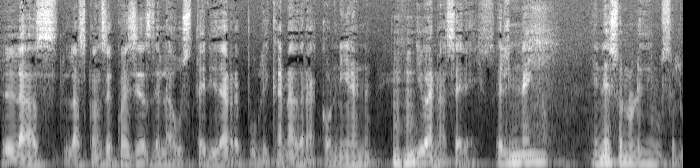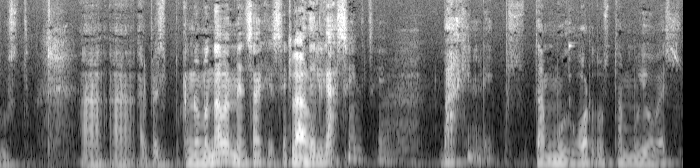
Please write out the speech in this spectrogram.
las, las consecuencias de la austeridad republicana draconiana uh -huh. iban a ser ellos. El INAI no. En eso no le dimos el gusto a, a, al presidente. Porque nos mandaban mensajes, ¿eh? Claro. Adelgácense, bájenle. Pues, están muy gordos, están muy obesos.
